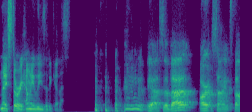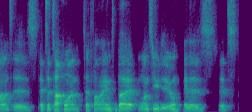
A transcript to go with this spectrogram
nice story how many leads did it get us? Yeah so that art science balance is it's a tough one to find but once you do it is it's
